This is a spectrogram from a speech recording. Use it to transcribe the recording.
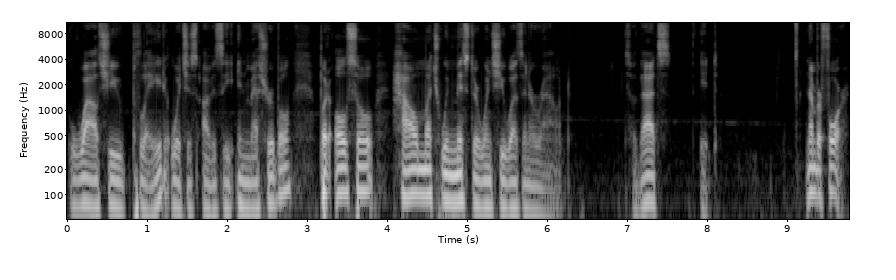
while she played, which is obviously immeasurable, but also how much we missed her when she wasn't around. So that's it. Number four,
